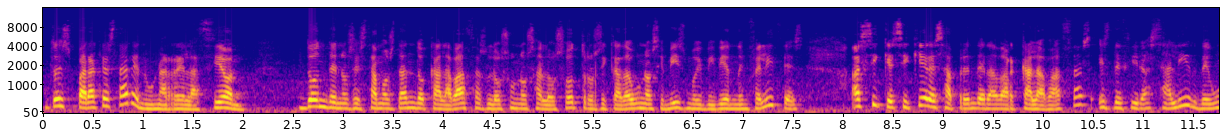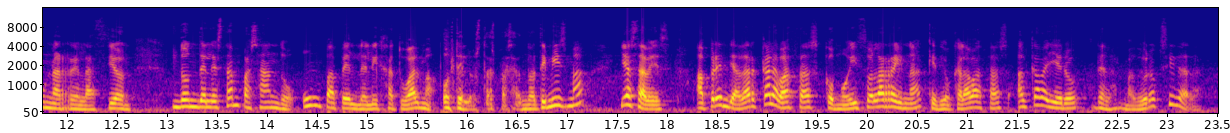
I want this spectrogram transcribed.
Entonces, ¿para qué estar en una relación? donde nos estamos dando calabazas los unos a los otros y cada uno a sí mismo y viviendo infelices. Así que si quieres aprender a dar calabazas, es decir, a salir de una relación donde le están pasando un papel de lija tu alma o te lo estás pasando a ti misma, ya sabes, aprende a dar calabazas como hizo la reina que dio calabazas al caballero de la armadura oxidada.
